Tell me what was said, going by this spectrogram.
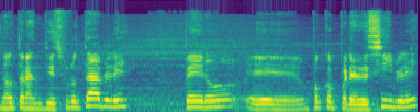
no tan disfrutable, pero eh, un poco predecible.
